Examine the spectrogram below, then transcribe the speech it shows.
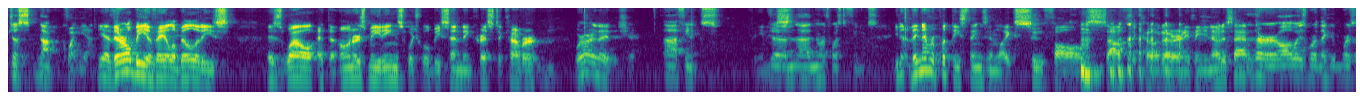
just not quite yet. Yeah, there will be availabilities as well at the owners' meetings, which we'll be sending Chris to cover. Mhm. Where are they this year? Uh, Phoenix, Phoenix. uh, northwest of Phoenix. You know, they never put these things in like Sioux Falls, South Dakota, or anything. You notice that? They're always where they where's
